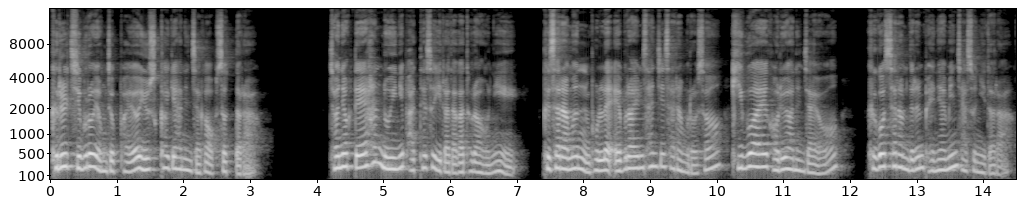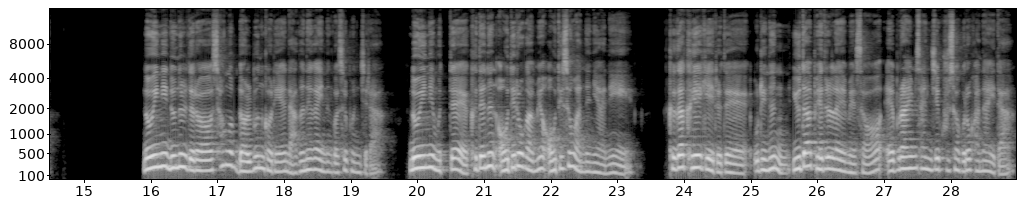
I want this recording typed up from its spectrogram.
그를 집으로 영접하여 유숙하게 하는 자가 없었더라. 저녁 때에 한 노인이 밭에서 일하다가 돌아오니 그 사람은 본래 에브라임 산지 사람으로서 기부하에 거류하는 자요. 그곳 사람들은 베냐민 자손이더라. 노인이 눈을 들어 성읍 넓은 거리에 나그네가 있는 것을 본지라. 노인이 묻되 그대는 어디로 가며 어디서 왔느냐 하니 그가 그에게 이르되 우리는 유다 베들레헴에서 에브라임 산지 구석으로 가나이다.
